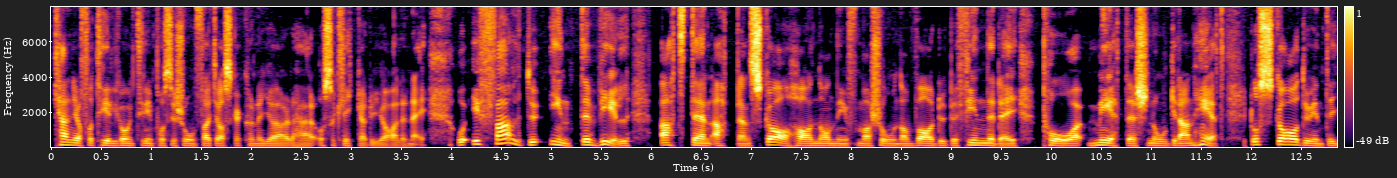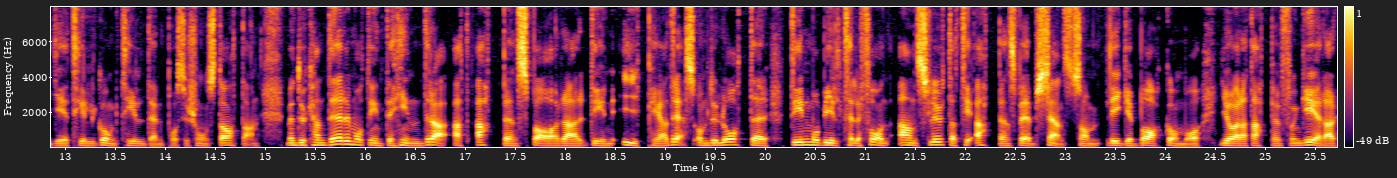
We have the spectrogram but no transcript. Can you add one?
Kan jag få tillgång till din position för att jag ska kunna göra det här? Och så klickar du ja eller nej. Och ifall du inte vill att den appen ska ha någon information om var du befinner dig på meters noggrannhet, då ska du inte ge tillgång till den den positionsdatan. Men du kan däremot inte hindra att appen sparar din IP-adress. Om du låter din mobiltelefon ansluta till appens webbtjänst som ligger bakom och gör att appen fungerar,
